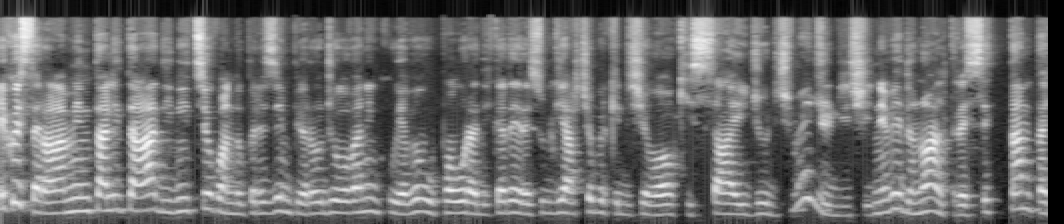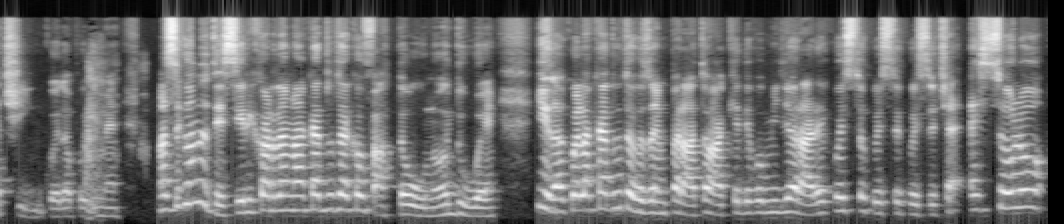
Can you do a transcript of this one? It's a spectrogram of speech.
E questa era la mentalità di inizio quando per esempio ero giovane in cui avevo paura di cadere sul ghiaccio perché dicevo oh, chissà i giudici, ma i giudici ne vedono altre 75 dopo di me. Ma secondo te si ricordano una caduta che ho fatto uno o due? Io da quella caduta cosa ho imparato? Ah, che devo migliorare questo, questo e questo. Cioè è solo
